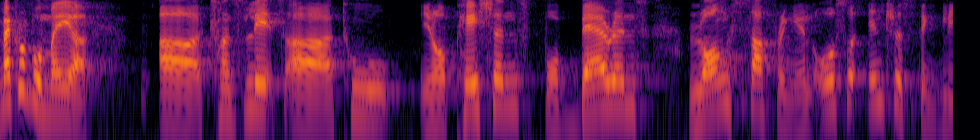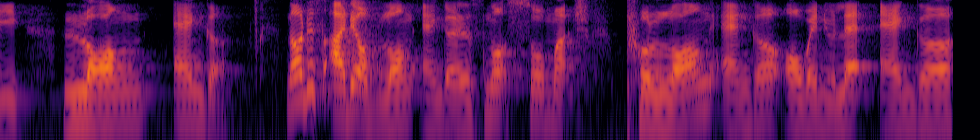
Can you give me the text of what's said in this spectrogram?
Makrothumia uh, translates uh, to you know, patience, forbearance, long suffering, and also, interestingly, long anger. Now, this idea of long anger is not so much prolonged anger or when you let anger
